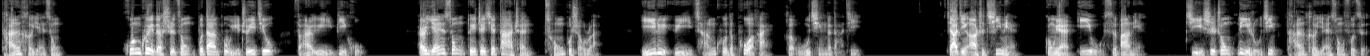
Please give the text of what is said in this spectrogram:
弹劾严嵩。昏聩的世宗不但不予追究，反而予以庇护，而严嵩对这些大臣从不手软。一律予以残酷的迫害和无情的打击。嘉靖二十七年（公元一五四八年），给事中厉汝敬弹劾严嵩父子，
